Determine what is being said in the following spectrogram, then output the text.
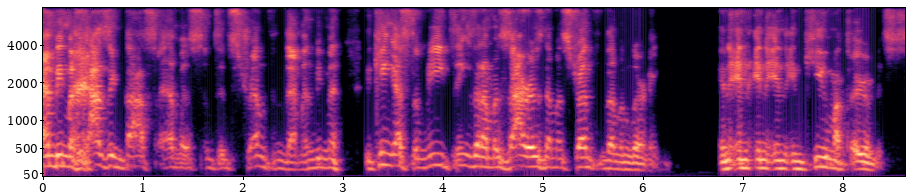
and be mechazik das emes and to strengthen them. And be the king has to read things that are mazaras them and strengthen them in learning. In in in in in kiyum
